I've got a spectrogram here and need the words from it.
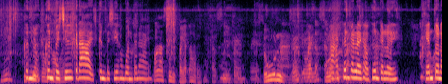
ที่เคยอันนู้นนะว่าอุ้มตาขึ้นขึ้นไปชื่อก็ได้ ขึ้นไปชี้ข้างบนก็ได้เอาละสี่แปดอะไรสี่แปดศูนย์ศูนอะย์ขึ้นไปเลยค่ะขึ้นไปเลย เห็นตัวไหน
